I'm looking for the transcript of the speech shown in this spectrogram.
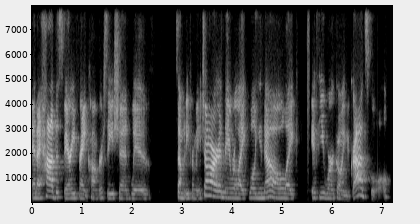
And I had this very frank conversation with somebody from HR and they were like, well, you know, like if you weren't going to grad school,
